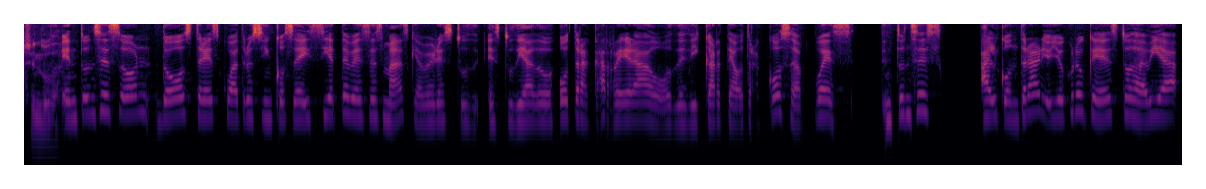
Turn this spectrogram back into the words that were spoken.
Sin duda. Entonces son dos, tres, cuatro, cinco, seis, siete veces más que haber estu- estudiado otra carrera o dedicarte a otra cosa. Pues entonces, al contrario, yo creo que es todavía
